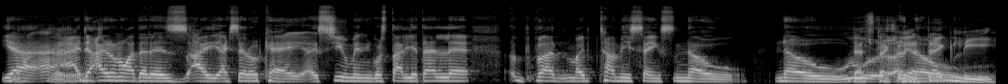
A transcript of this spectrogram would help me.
Yeah, Yeah, I, yeah, I. I don't know what that is. I, I said okay, assuming it was tagliatelle, but my tummy saying s- no, no, That's uh, no.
